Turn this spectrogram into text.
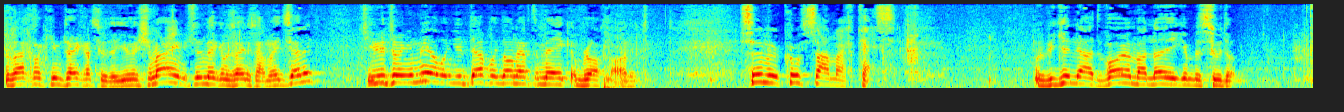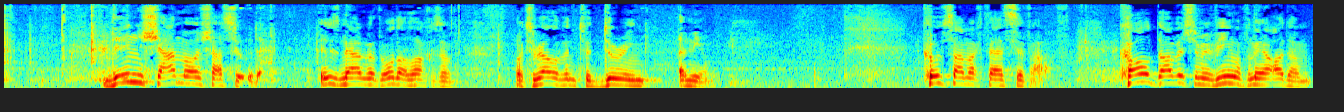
v'archel kim teichasuda. Yerushalayim shouldn't make a mezainis ha'mayitzi so you're doing a meal when you definitely don't have to make a bracha on it. Similar kuf samach tes. We begin now dvarim anoyigim besuda. Din shamos hasuda. This is now go through all the halachas of what's relevant to during a meal. Kuf samach tes sifav. Kol davish shemivim l'fnei adam.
